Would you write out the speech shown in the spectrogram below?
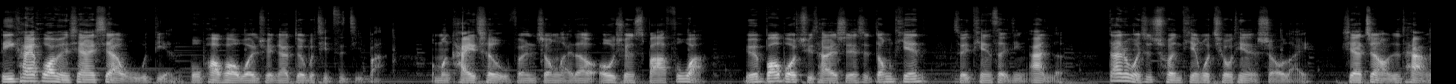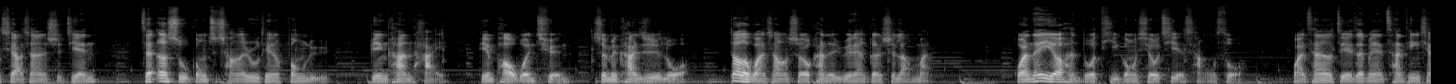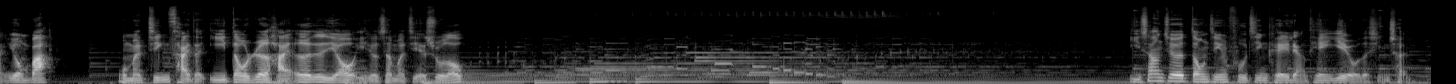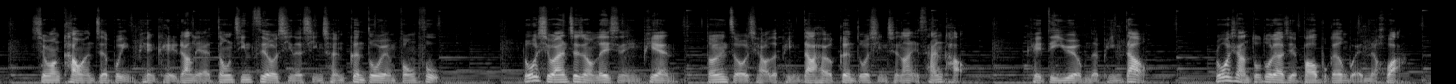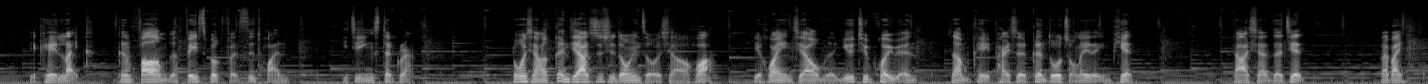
离开花园，现在下午五点，不泡泡温泉应该对不起自己吧。我们开车五分钟来到 Ocean Spa Fua，因为鲍勃取材的时间是冬天，所以天色已经暗了。但如果是春天或秋天的时候来，现在正好是太阳下山的时间。在二十五公尺长的露天风旅，边看海边泡温泉，顺便看日落。到了晚上的时候，看着月亮更是浪漫。馆内也有很多提供休憩的场所，晚餐就直接在边的餐厅享用吧。我们精彩的伊豆热海二日游也就这么结束喽。以上就是东京附近可以两天一夜游的行程。希望看完这部影片，可以让你来东京自由行的行程更多元丰富。如果喜欢这种类型的影片，东京走桥的频道还有更多行程让你参考。可以订阅我们的频道。如果想多多了解鲍勃跟韦恩的话，也可以 like 跟 follow 我们的 Facebook 粉丝团以及 Instagram。如果想要更加支持东京走的小的话，也欢迎加入我们的 YouTube 会员，让我们可以拍摄更多种类的影片。大家下次再见，拜拜。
